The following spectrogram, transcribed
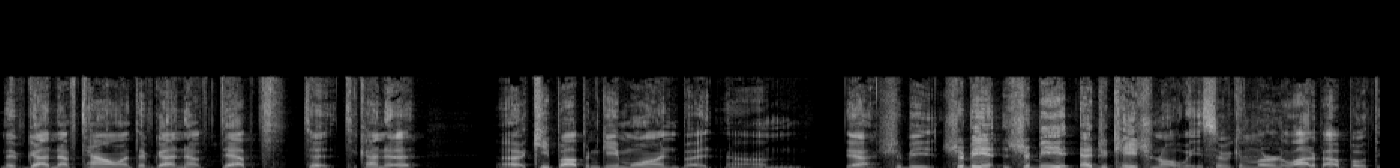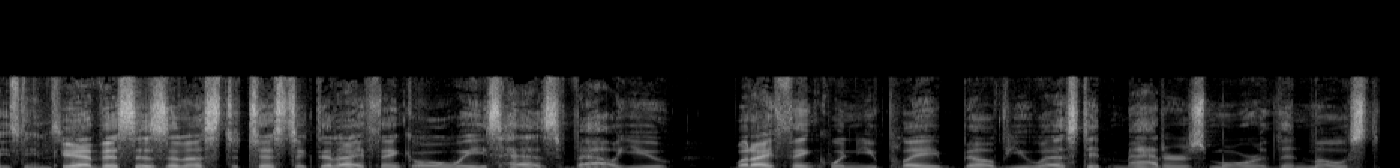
they've got enough talent, they've got enough depth to, to kind of uh, keep up in game one. But um, yeah, should be should be should be educational at least, so we can learn a lot about both these teams. Yeah, this isn't a statistic that I think always has value, but I think when you play Bellevue West, it matters more than most.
